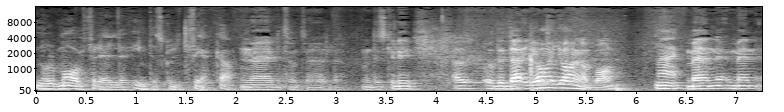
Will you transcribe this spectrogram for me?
normal förälder inte skulle tveka. Nej, det tror inte jag heller. Men det skulle och det där, jag, jag har inga barn. Nej. Men, men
